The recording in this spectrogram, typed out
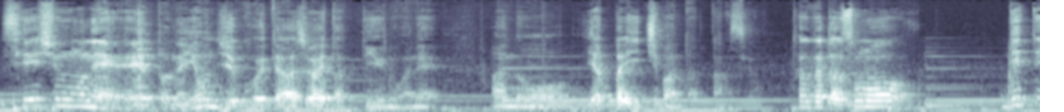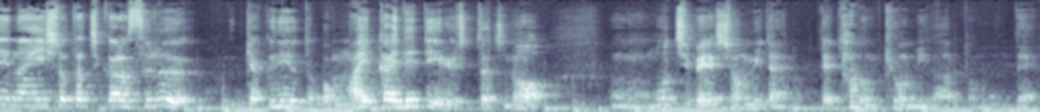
青春をね,、えーとね40超えて味わえたっていうのがねあのやっぱり一番だったんですよ。ただだからその出てない人たちからする逆に言うともう毎回出ている人たちの、うん、モチベーションみたいのって多分興味があると思うんで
